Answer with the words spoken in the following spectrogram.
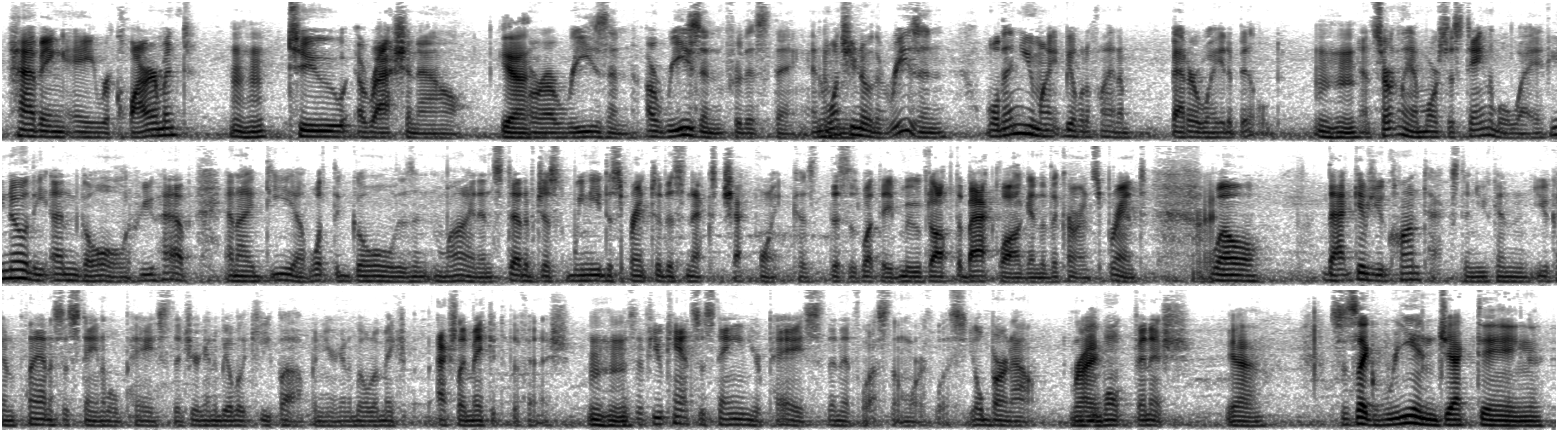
having a requirement Mhm. to a rationale Yeah. or a reason, a reason for this thing. And once Mhm. you know the reason, well, then you might be able to find a better way to build Mhm. and certainly a more sustainable way. If you know the end goal, if you have an idea of what the goal is in mind, instead of just we need to sprint to this next checkpoint because this is what they've moved off the backlog into the current sprint, Right. well, that gives you context, and you can you can plan a sustainable pace that you're going to be able to keep up, and you're going to be able to make actually make it to the finish. Mhm. Because if you can't sustain your pace, then it's less than worthless. You'll burn out. Right. You won't finish. Yeah. So it's like re-injecting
